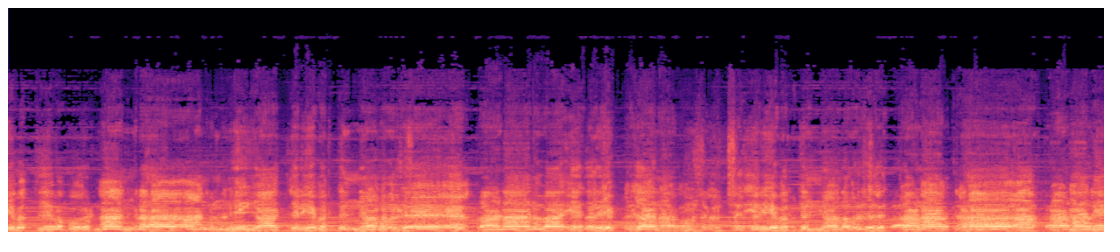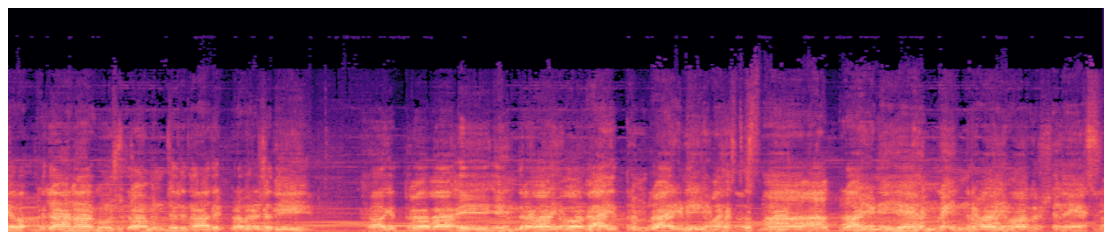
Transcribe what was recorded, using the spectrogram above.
जीवत्येव पूर्णान् ग्रहान् गृह्णीयात्यर्हि वर्जन्योनवृषे प्राणान् वा एतर्हि प्रजानागुंशगच्छति वर्जन्योनवृषति प्राणाग्रहाः प्राणानेव प्रजानागुंशुचामुञ्चति तादिप्रवर्षति गायत्रो वा ऐन्द्रवायवो गायत्रम् प्रायणीयमहस्तस्मात् प्रायणीयेऽहन्नैन्द्रवायवो वृक्षते स्व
